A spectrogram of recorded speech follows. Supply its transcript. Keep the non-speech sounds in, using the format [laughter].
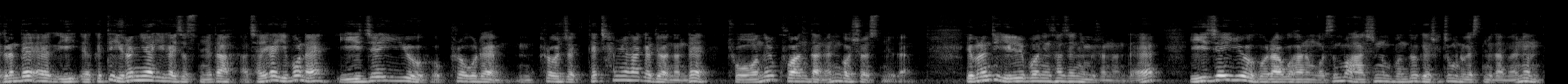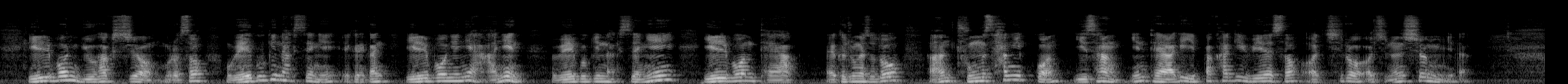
그런데 그때 이런 이야기가 있었습니다. 자기가 이번에 EJU 프로그램 음, 프로젝트에 참여하게 되었는데 조언을 구한다는 것이었습니다. 이번엔 이제 일본인 선생님이셨는데 EJU라고 하는 것은 뭐 아시는 분도 계실지 모르겠습니다만은 일본 유학 시험으로서 외국인 학생이 그러니까 일본인이 아닌 외국인 학생이 일본 대학 그 중에서도 한 중상위권 이상인 대학에 입학하기 위해서 치러지는 시험입니다.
